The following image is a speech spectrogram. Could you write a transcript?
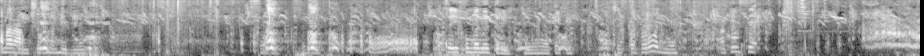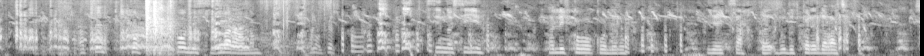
маран чорномідний. Сюди. Оце їх у мене три. У мене такі чистопородні. А то все. А це по- помість з мараном. Ну, це ж всі носії олівкового кольору яйця будуть передавати з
